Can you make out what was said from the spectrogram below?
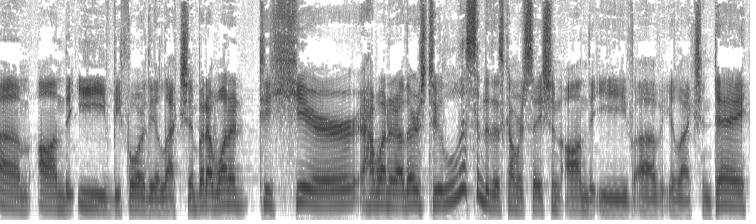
um, on the eve before the election, but I wanted to hear, I wanted others to listen to this conversation on the eve of election day.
